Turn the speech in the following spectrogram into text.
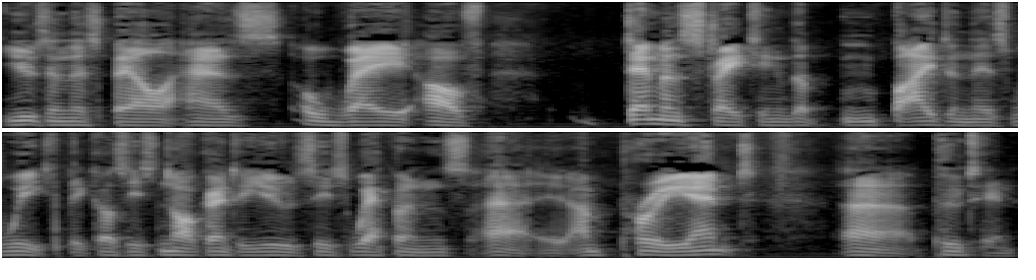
using this bill as a way of demonstrating that Biden is weak because he's not going to use his weapons uh, and preempt uh, Putin.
